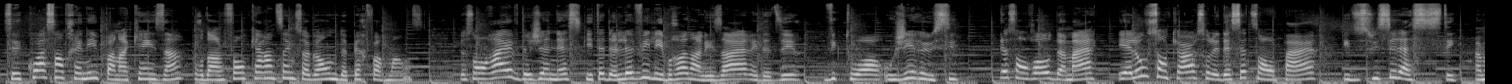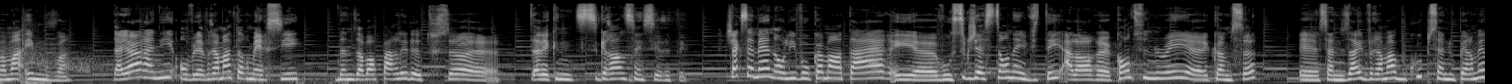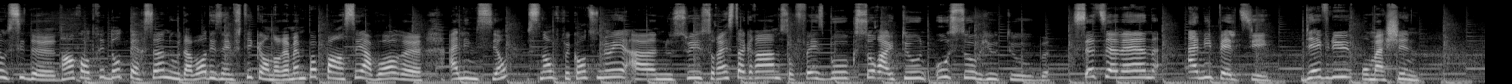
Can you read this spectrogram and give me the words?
C'est quoi s'entraîner pendant 15 ans pour, dans le fond, 45 secondes de performance de son rêve de jeunesse qui était de lever les bras dans les airs et de dire victoire ou j'ai réussi, de son rôle de mère et elle ouvre son cœur sur le décès de son père et du suicide assisté, un moment émouvant. D'ailleurs, Annie, on voulait vraiment te remercier de nous avoir parlé de tout ça euh, avec une si grande sincérité. Chaque semaine, on lit vos commentaires et euh, vos suggestions d'invités, alors euh, continuez comme ça. Euh, ça nous aide vraiment beaucoup, puis ça nous permet aussi de rencontrer d'autres personnes ou d'avoir des invités qu'on n'aurait même pas pensé avoir euh, à l'émission. Sinon, vous pouvez continuer à nous suivre sur Instagram, sur Facebook, sur iTunes ou sur YouTube. Cette semaine, Annie Pelletier. Bienvenue aux machines.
